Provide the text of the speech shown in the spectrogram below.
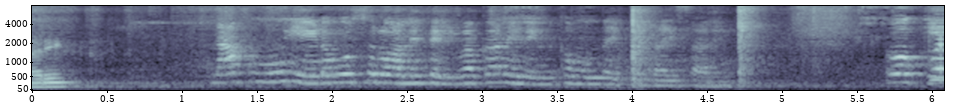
మరి? నాకు ఏడవసరు అనేది తెలియక నేను వెనుక ముందు అయిపోయింది ఈసారి. ఓకే.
